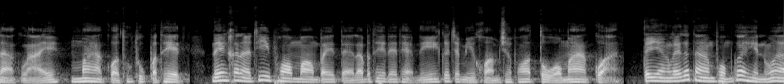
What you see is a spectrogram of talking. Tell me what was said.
หลากหลายมากกว่าทุกๆประเทศ ในขณะที่พอมองไปแต่ละประเทศในแถบนี้ก็จะมีความเฉพาะตัวมากกว่า แต่อย่างไรก็ตามผมก็เห็นว่า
